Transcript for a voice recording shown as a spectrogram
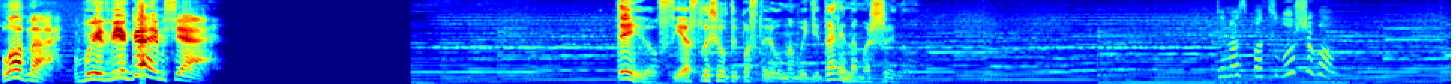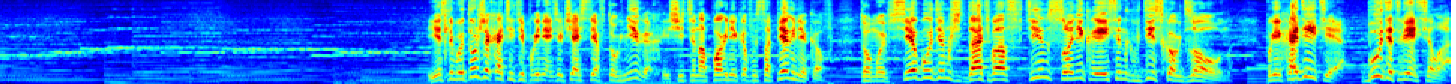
Ладно, выдвигаемся! Тейлз, я слышал, ты поставил новые детали на машину. Ты нас подслушивал? Если вы тоже хотите принять участие в турнирах, ищите напарников и соперников, то мы все будем ждать вас в Team Sonic Racing в Discord Zone. Приходите, будет весело!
